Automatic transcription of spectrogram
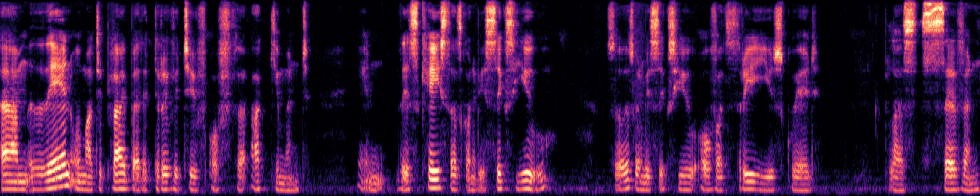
um, then we multiply by the derivative of the argument. In this case that's going to be 6u so that's going to be 6u over 3u squared plus 7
